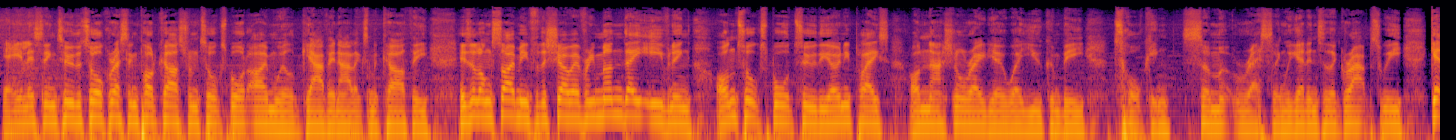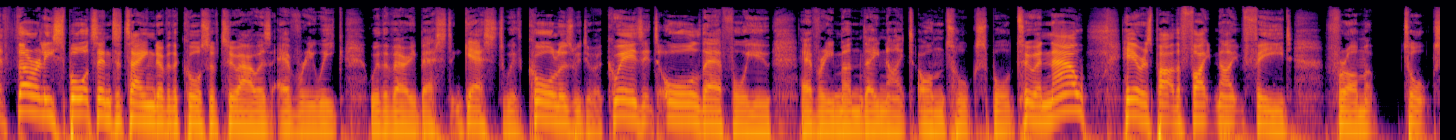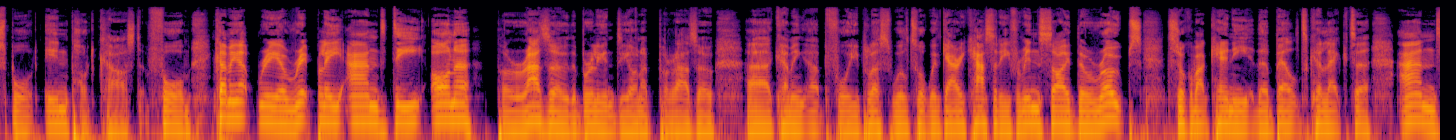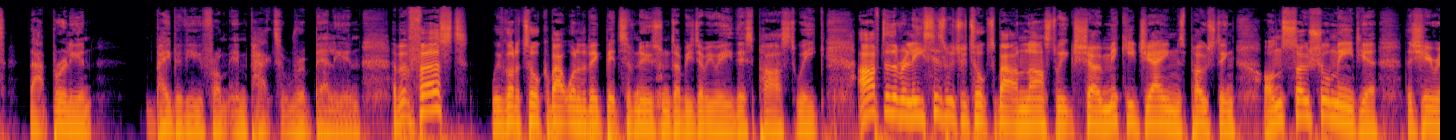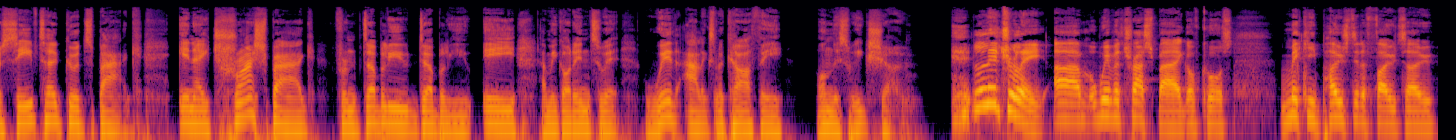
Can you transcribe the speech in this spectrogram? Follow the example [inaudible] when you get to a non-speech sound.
Yeah, you're listening to the Talk Wrestling podcast from Talksport. I'm Will Gavin. Alex McCarthy is alongside me for the show every Monday evening on Talksport 2, the only place on national radio where you can be talking some wrestling. We get into the graps. We get thoroughly sports entertained over the course of two hours every week with the very best guests, with callers. We do a quiz. It's all there for you every Monday night on Talksport 2. And now, here as part of the Fight Night feed from Talk Sport in podcast form. Coming up, Rhea Ripley and Deonna Purrazzo, the brilliant Deonna Purrazzo, uh, coming up for you. Plus, we'll talk with Gary Cassidy from Inside the Ropes to talk about Kenny, the belt collector, and that brilliant pay per view from Impact Rebellion. Uh, but first, We've got to talk about one of the big bits of news from WWE this past week. After the releases, which we talked about on last week's show, Mickie James posting on social media that she received her goods back in a trash bag from WWE. And we got into it with Alex McCarthy on this week's show. Literally, um, with a trash bag, of course. Mickie posted a photo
